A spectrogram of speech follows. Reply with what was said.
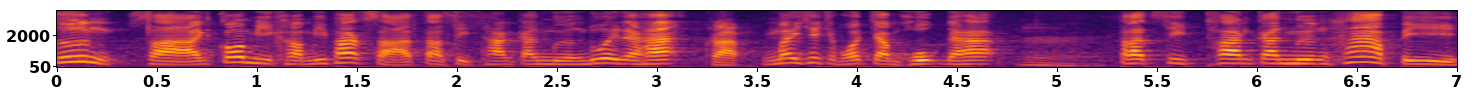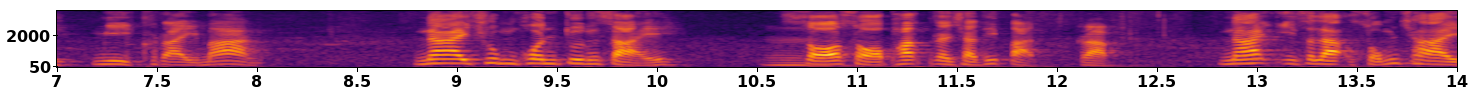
ซึ่งศาลก็มีคำพิพากษาตัดสิทธิ์ทางการเมืองด้วยนะฮะ ครับ ไม่ใช่เฉพาะจำคุกนะฮะ อืม ตัดสิทธิ์ทางการเมือง 5 ปีมีใครบ้าง นายชุมพลจุนใสอืมสสพักประชาธิปัตย์ครับ นายอิสระสมชัย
